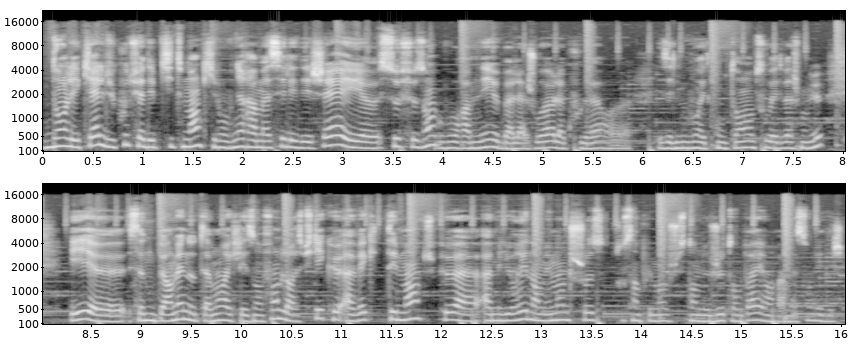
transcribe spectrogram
dans lesquelles du coup tu as des petites mains qui vont venir ramasser les déchets et euh, ce faisant vont ramener bah, la joie, la couleur, euh, les animaux vont être contents, tout va être vachement mieux et ça nous permet notamment avec les enfants de leur expliquer qu'avec tes mains tu peux améliorer énormément de choses tout simplement juste en ne jetant pas et en ramassant les déchets.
